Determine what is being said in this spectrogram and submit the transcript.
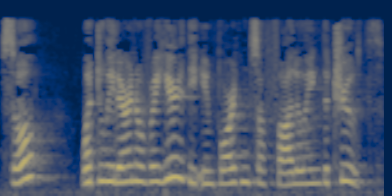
So, what do we learn over here? The importance of following the truth.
